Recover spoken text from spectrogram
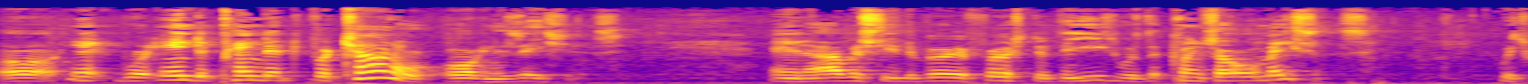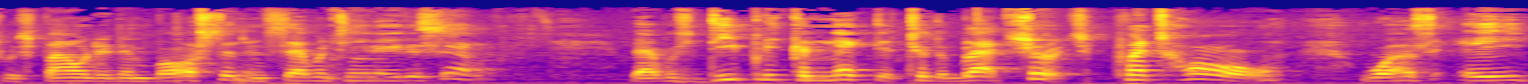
uh, were independent fraternal organizations. And obviously, the very first of these was the Prince Hall Masons which was founded in Boston in 1787, that was deeply connected to the black church. Prince Hall was a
